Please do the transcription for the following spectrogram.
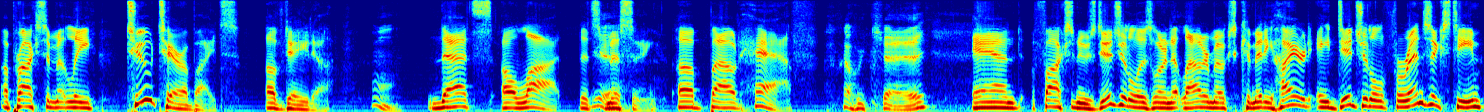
approximately two terabytes of data. Hmm. That's a lot that's Yeah. missing, about half. Okay. And Fox News Digital has learned that Loudermilk's committee hired a digital forensics team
